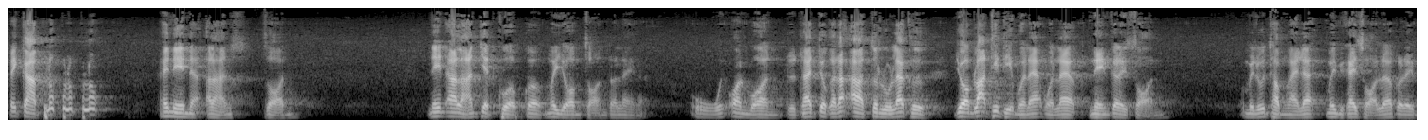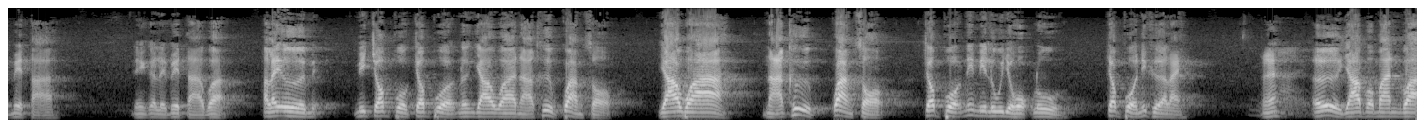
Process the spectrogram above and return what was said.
ไปกราบลุกลุกลุกให้เนรอรหันสอน เนรอรหันเจ็ดขวบก็ไม่ยอมสอนตอนแรกอะ โอ้ยอ้อนวอนสุดท้ายจนกระทั่งอ้าวสรุปแล้วคือ ยอมละทิฏฐิหมดแล้วหมดแล้ว เนรก็เลยสอน ไม่รู้ทำไงแล้ว ไม่มีใครสอนแล้วก็เลยเมตตา เนรก็เลยเมตตาว่า อะไรเอ่ยมีจอมปลวกจอมปลวกหนึ่งยาววาหนาคืบกว้างศอก ยาวา หนาคืบกว้างศอก จอมปลวกนี่มีรูอยู่หกรู จอมปลวกนี่คืออะไรนะเออ ยาวประมาณวา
